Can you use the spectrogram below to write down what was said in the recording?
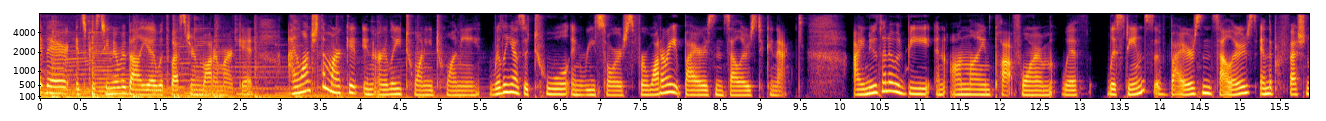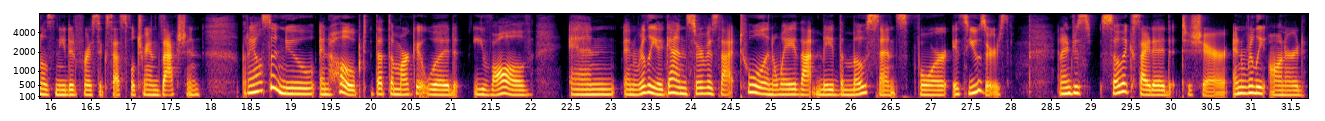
Hi there, it's Christina Rebellia with Western Water Market. I launched the market in early 2020, really as a tool and resource for water right buyers and sellers to connect. I knew that it would be an online platform with listings of buyers and sellers and the professionals needed for a successful transaction. But I also knew and hoped that the market would evolve and and really again serve as that tool in a way that made the most sense for its users. And I'm just so excited to share and really honored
